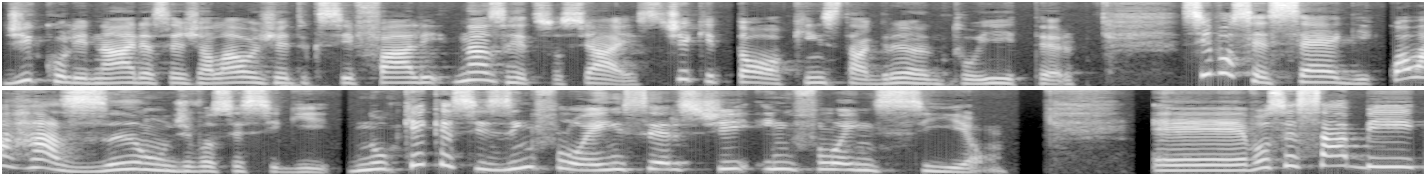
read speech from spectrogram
de culinária, seja lá o jeito que se fale, nas redes sociais? TikTok, Instagram, Twitter. Se você segue, qual a razão de você seguir? No que, que esses influencers te influenciam? É, você sabe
